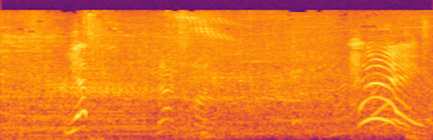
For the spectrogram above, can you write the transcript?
Yep. Hey!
